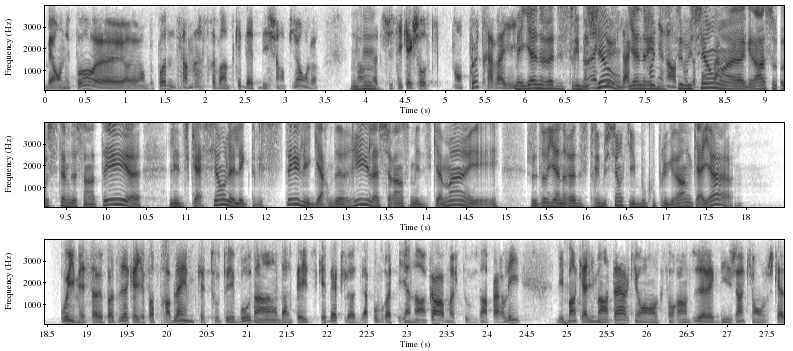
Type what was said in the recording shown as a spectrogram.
ben on n'est pas, euh, on peut pas nécessairement se revendiquer d'être des champions là. Mhm. Là-dessus, c'est quelque chose qu'on peut travailler. Mais il y a une redistribution. Il y a une redistribution euh, grâce au, au système de santé, euh, l'éducation, l'électricité, les garderies, l'assurance médicaments. Et je veux dire, il y a une redistribution qui est beaucoup plus grande qu'ailleurs. Oui, mais ça ne veut pas dire qu'il n'y a pas de problème, que tout est beau dans, dans le pays du Québec. Là. De la pauvreté, il y en a encore. Moi, je peux vous en parler. Les banques alimentaires qui, ont, qui sont rendues avec des gens qui ont jusqu'à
